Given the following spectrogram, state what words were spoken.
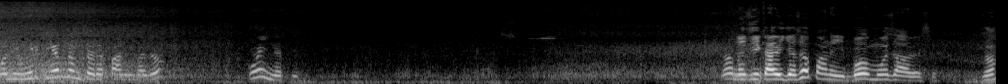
ઓલી ઉડકી એમ નમ તરે પાણીમાં જો. કોઈ નથી. જો નજીક આવી જશો પાણી, બહુ મજા આવે છે. જો.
